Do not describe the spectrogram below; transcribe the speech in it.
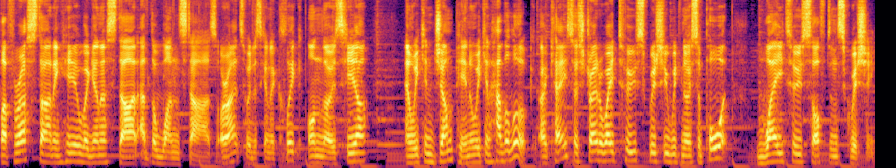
But for us starting here, we're gonna start at the one stars. All right, so we're just gonna click on those here and we can jump in and we can have a look, okay? So straight away, too squishy with no support, way too soft and squishy,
